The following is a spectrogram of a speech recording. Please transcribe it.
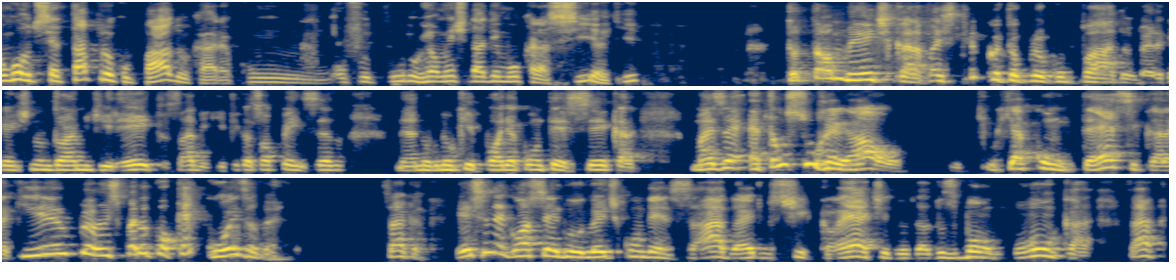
João Gordo, você está preocupado, cara, com o futuro realmente da democracia aqui? Totalmente, cara. Faz tempo que eu tô preocupado, velho, que a gente não dorme direito, sabe? Que fica só pensando né, no, no, que pode acontecer, cara. Mas é, é, tão surreal o que acontece, cara, que eu, eu espero qualquer coisa, velho. Saca? Esse negócio aí do leite condensado, aí do chiclete, do, dos bombons, cara, sabe?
